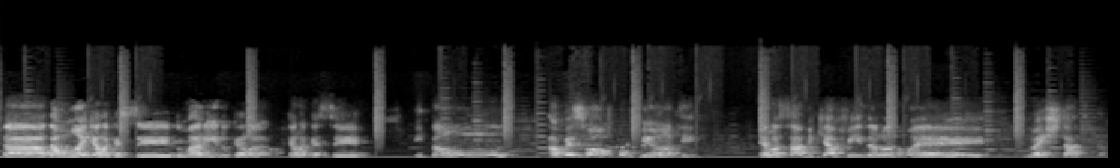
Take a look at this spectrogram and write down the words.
da, da mãe que ela quer ser, do marido que ela, que ela quer ser. Então, a pessoa autoconfiante, ela sabe que a vida ela não é, não é estática.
